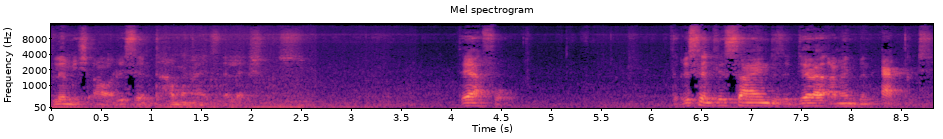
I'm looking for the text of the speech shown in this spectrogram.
blemish our recent harmonized elections. Therefore, the recently signed Zedera Amendment Act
